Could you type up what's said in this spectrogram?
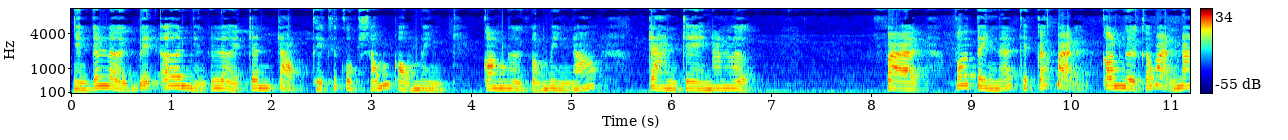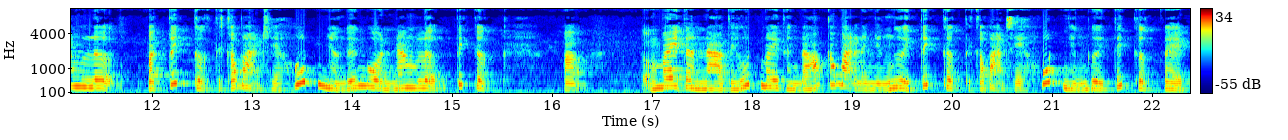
những cái lời biết ơn những cái lời trân trọng thì cái cuộc sống của mình con người của mình nó tràn trề năng lượng. Và vô tình đó thì các bạn con người các bạn năng lượng và tích cực thì các bạn sẽ hút những cái nguồn năng lượng tích cực. À, mây tầng nào thì hút mây tầng đó các bạn là những người tích cực thì các bạn sẽ hút những người tích cực về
